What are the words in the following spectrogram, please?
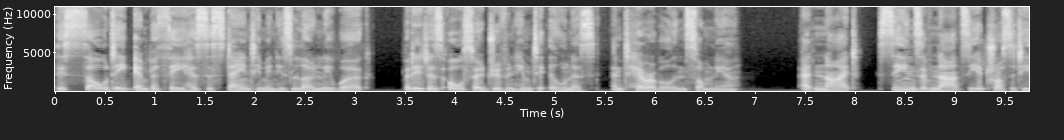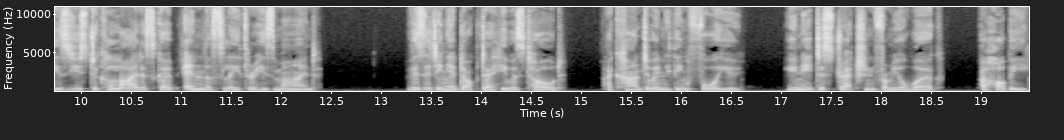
This soul deep empathy has sustained him in his lonely work, but it has also driven him to illness and terrible insomnia. At night, scenes of Nazi atrocities used to kaleidoscope endlessly through his mind. Visiting a doctor, he was told, I can't do anything for you. You need distraction from your work, a hobby.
